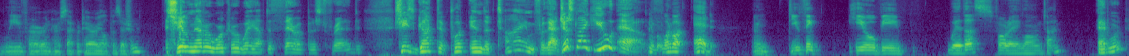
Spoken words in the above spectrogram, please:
leave her in her secretarial position. She'll never work her way up to therapist, Fred. She's got to put in the time for that, just like you have. Yeah, but what about Ed? I mean, do you think he'll be with us for a long time? Edward?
